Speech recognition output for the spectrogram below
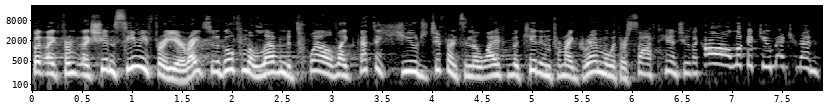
But like, from, like she didn't see me for a year, right? So to go from 11 to 12, like that's a huge difference in the life of a kid. And for my grandma with her soft hands, she was like, "Oh, look at you, Benjamin."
